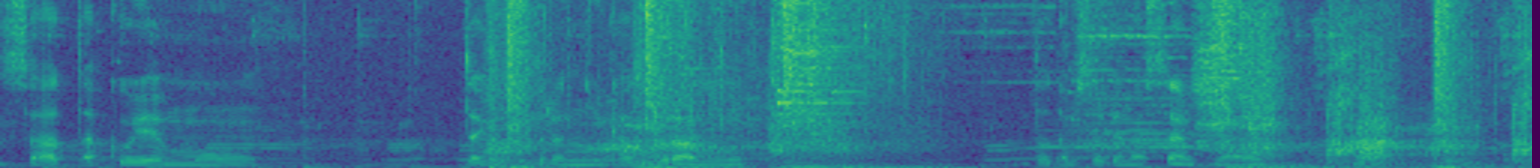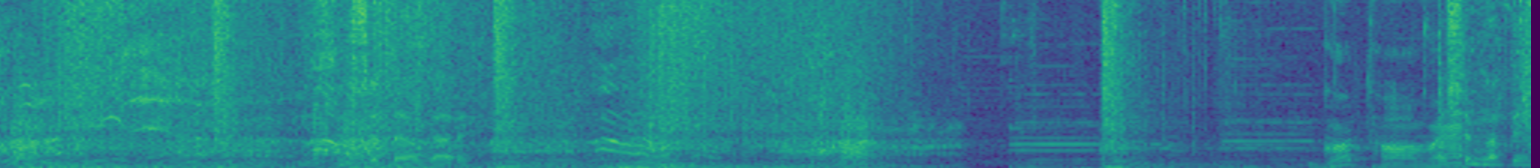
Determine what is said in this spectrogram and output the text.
Zaatakuję mu tego stronnika z broni. Dodam sobie następną. I zniszczę te ogary. Gotowe. 8 na 5.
